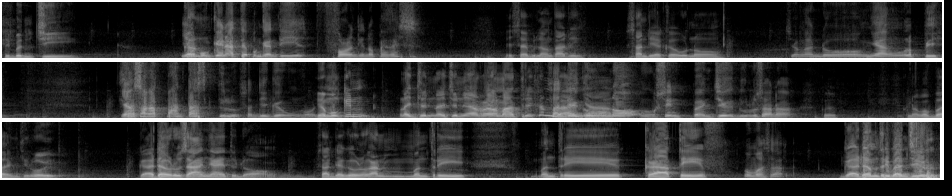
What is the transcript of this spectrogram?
Dibenci. Ya Kan- mungkin ada pengganti Florentino Perez. Ya saya bilang tadi Sandiaga Uno. Jangan dong yang lebih yang sangat pantas gitu loh Sandiaga Uno ya mungkin legend-legendnya Real Madrid kan Sandiaga banyak Uno ngurusin banjir dulu sana Kenapa banjir, woi? Gak ada urusannya itu dong. Sandiaga Uno kan menteri menteri kreatif. oh masa Gak ada menteri banjir.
